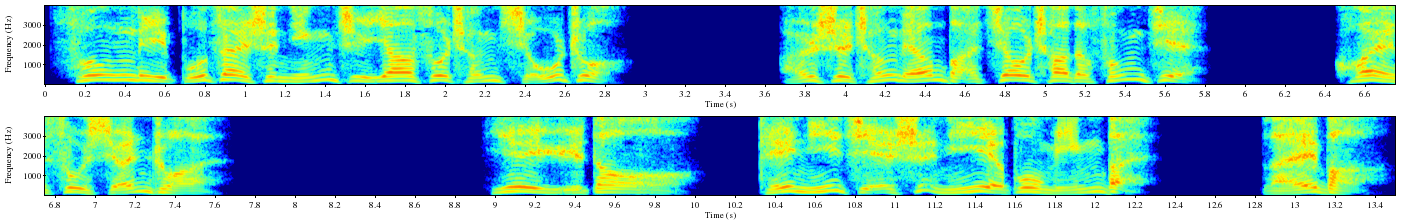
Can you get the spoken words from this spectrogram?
锋利不再是凝聚压缩成球状，而是成两把交叉的锋剑，快速旋转。夜雨道：“给你解释，你也不明白。来吧。”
